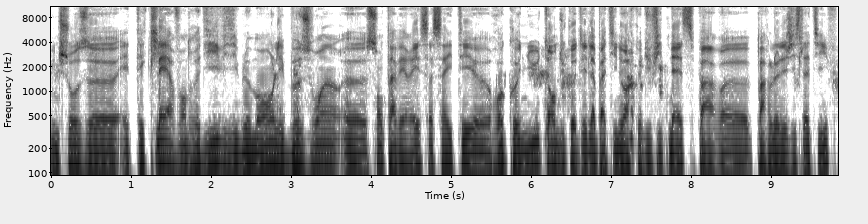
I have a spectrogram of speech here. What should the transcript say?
Une chose euh, était claire vendredi, visiblement, les besoins euh, sont avérés. Ça, ça a été euh, reconnu tant du côté de la patinoire que du fitness par par le législatif.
